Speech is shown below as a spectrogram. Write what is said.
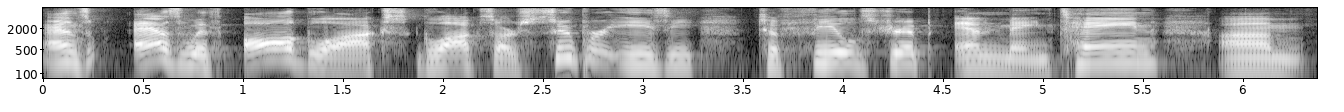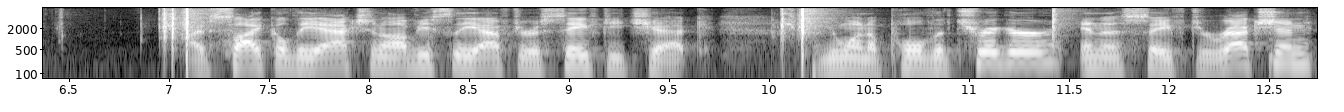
And as with all Glocks, Glocks are super easy to field strip and maintain. Um, I've cycled the action obviously after a safety check. You want to pull the trigger in a safe direction.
